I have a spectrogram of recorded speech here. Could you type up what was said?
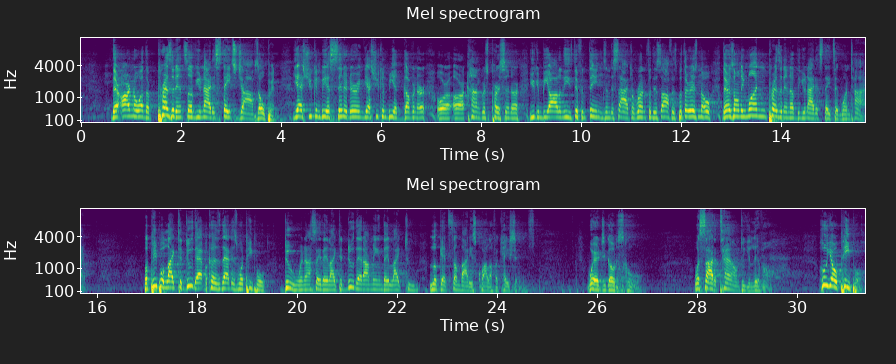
There are no other presidents of United States jobs open. Yes, you can be a senator, and yes, you can be a governor or, or a congressperson, or you can be all of these different things and decide to run for this office, but there is no, there's only one president of the United States at one time. But people like to do that because that is what people do. When I say they like to do that, I mean they like to look at somebody's qualifications. Where'd you go to school? What side of town do you live on? Who your people?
